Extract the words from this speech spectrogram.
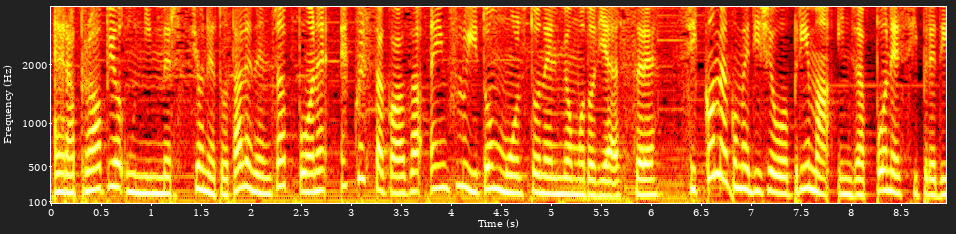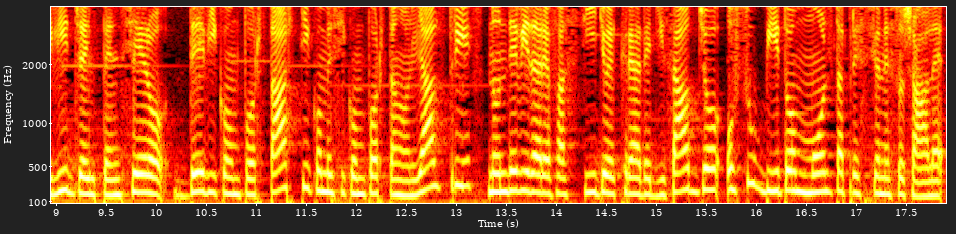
Era proprio un'immersione totale nel Giappone e questa cosa ha influito molto nel mio modo di essere. Siccome come dicevo prima in Giappone si predilige il pensiero devi comportarti come si comportano gli altri, non devi dare fastidio e creare disagio, ho subito molta pressione sociale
